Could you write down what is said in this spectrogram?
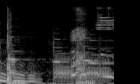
Mm-hmm.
